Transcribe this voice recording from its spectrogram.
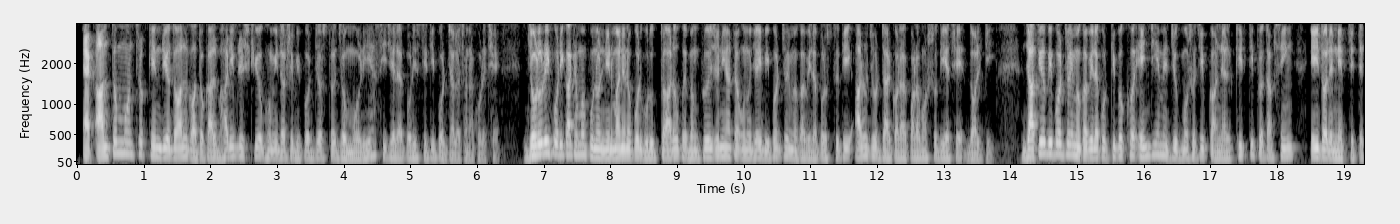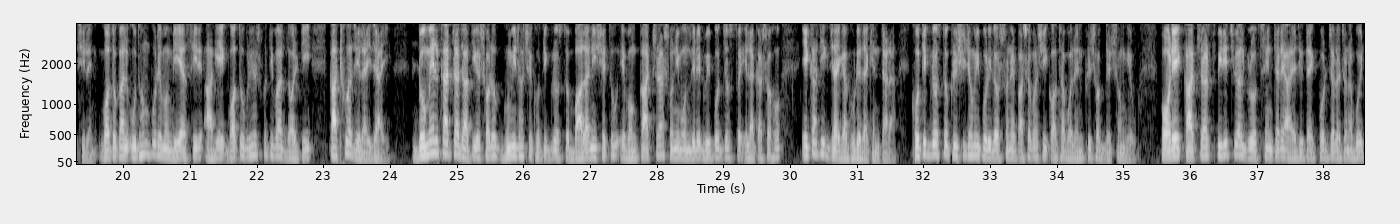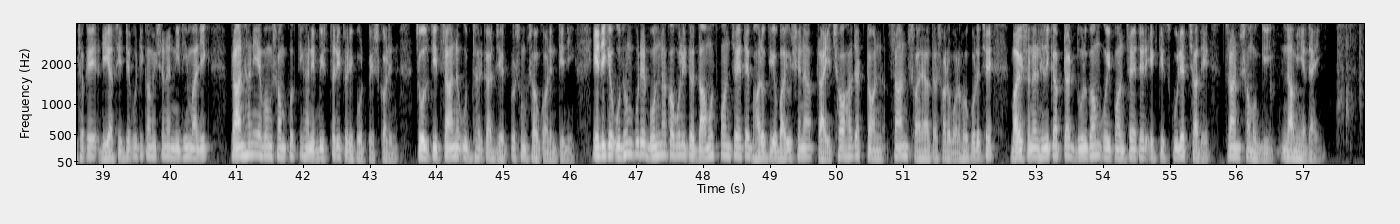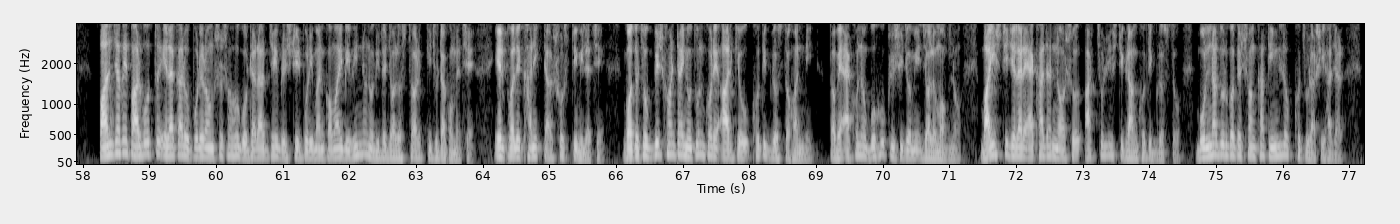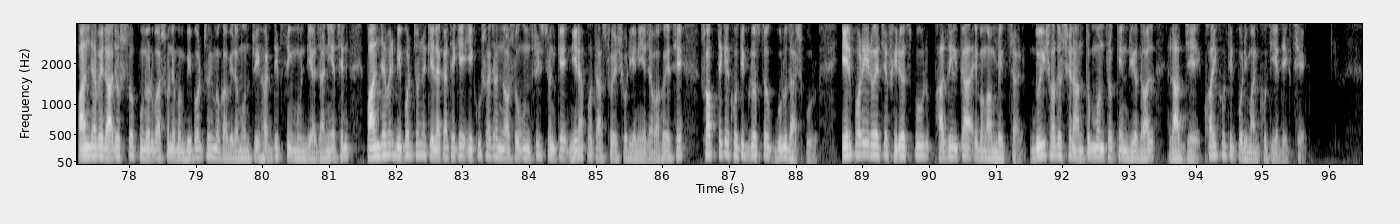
এক আন্তঃমন্ত্রক কেন্দ্রীয় দল গতকাল ভারী বৃষ্টি ও ভূমিধসে বিপর্যস্ত জম্মু রিয়াসি জেলার পরিস্থিতি পর্যালোচনা করেছে। জরুরি পরিকাঠামো পুনর্নির্মাণের উপর গুরুত্ব আরোপ এবং প্রয়োজনীয়তা অনুযায়ী বিপর্যয় মোকাবিলা প্রস্তুতি আরও জোরদার করার পরামর্শ দিয়েছে দলটি। জাতীয় বিপর্যয় মোকাবিলা কর্তৃপক্ষ এনডিএম এর যুগ্ম সচিব কর্নেল কীর্তি প্রতাপ সিং এই দলের নেতৃত্বে ছিলেন। গতকাল উধমপুর এবং রিয়াসির আগে গত বৃহস্পতিবার দলটি কাঠুয়া জেলায় যায়। ডোমেল কাটরা জাতীয় সড়ক, ভূমিধসে ক্ষতিগ্রস্ত বালানি সেতু এবং কাটরা শনি মন্দিরের বিপর্যস্ত এলাকাসহ একাধিক জায়গা ঘুরে দেখেন তারা। ক্ষতিগ্রস্ত কৃষিজমি পরিদর্শনের পাশাপাশি কথা বলেন কৃষকদের সঙ্গেও। পরে কাটরার স্পিরিচুয়াল গ্রোথ সেন্টারে আয়োজিত এক পর্যালোচনা বৈঠকে রিয়াসির ডেপুটি কমিশনার নিধি মালিক প্রাণহানি এবং সম্পত্তিহানির বিস্তারিত রিপোর্ট পেশ করেন। চলতি ত্রাণ উদ্ধার কার্যের প্রশংসাও করেন তিনি। এদিকে উধমপুরের বন্যা কবলিত দামোদ পঞ্চায়েতে ভারতীয় বায়ুসেনা প্রায় ছ হাজার টন ত্রাণ সহায়তা সরবরাহ করেছে। বায়ুসেনার হেলিকপ্টার দুর্গম ওই পঞ্চায়েতের একটি স্কুলের ছাদে ত্রাণ সামগ্রী নামিয়ে দেয়। পাঞ্জাবে পার্বত্য এলাকার উপরের অংশসহ গোটা রাজ্যে বৃষ্টির পরিমাণ কমায় বিভিন্ন নদীতে জলস্তর কিছুটা কমেছে। এর ফলে খানিকটা স্বস্তি মিলেছে। গত চব্বিশ ঘন্টায় নতুন করে আর কেউ ক্ষতিগ্রস্ত হননি। তবে এখনও বহু কৃষিজমি জলমগ্ন। বাইশটি জেলার এক হাজার নশো আটচল্লিশটি গ্রাম ক্ষতিগ্রস্ত। বন্যা দুর্গতের সংখ্যা তিন লক্ষ চুরাশি হাজার। পাঞ্জাবের রাজস্ব, পুনর্বাসন এবং বিপর্যয় মোকাবিলা মন্ত্রী হরদীপ সিং মুন্ডিয়া জানিয়েছেন, পাঞ্জাবের বিপজ্জনক এলাকা থেকে একুশ হাজার নশো উনত্রিশ জনকে নিরাপদ আশ্রয়ে সরিয়ে নিয়ে যাওয়া হয়েছে। সব থেকে ক্ষতিগ্রস্ত গুরুদাসপুর। এরপরেই রয়েছে ফিরোজপুর, ফাজিলকা এবং অমৃতসর। দুই সদস্যের আন্তঃমন্ত্রক কেন্দ্রীয় দল রাজ্যে ক্ষয়ক্ষতির পরিমাণ খতিয়ে দেখছে।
